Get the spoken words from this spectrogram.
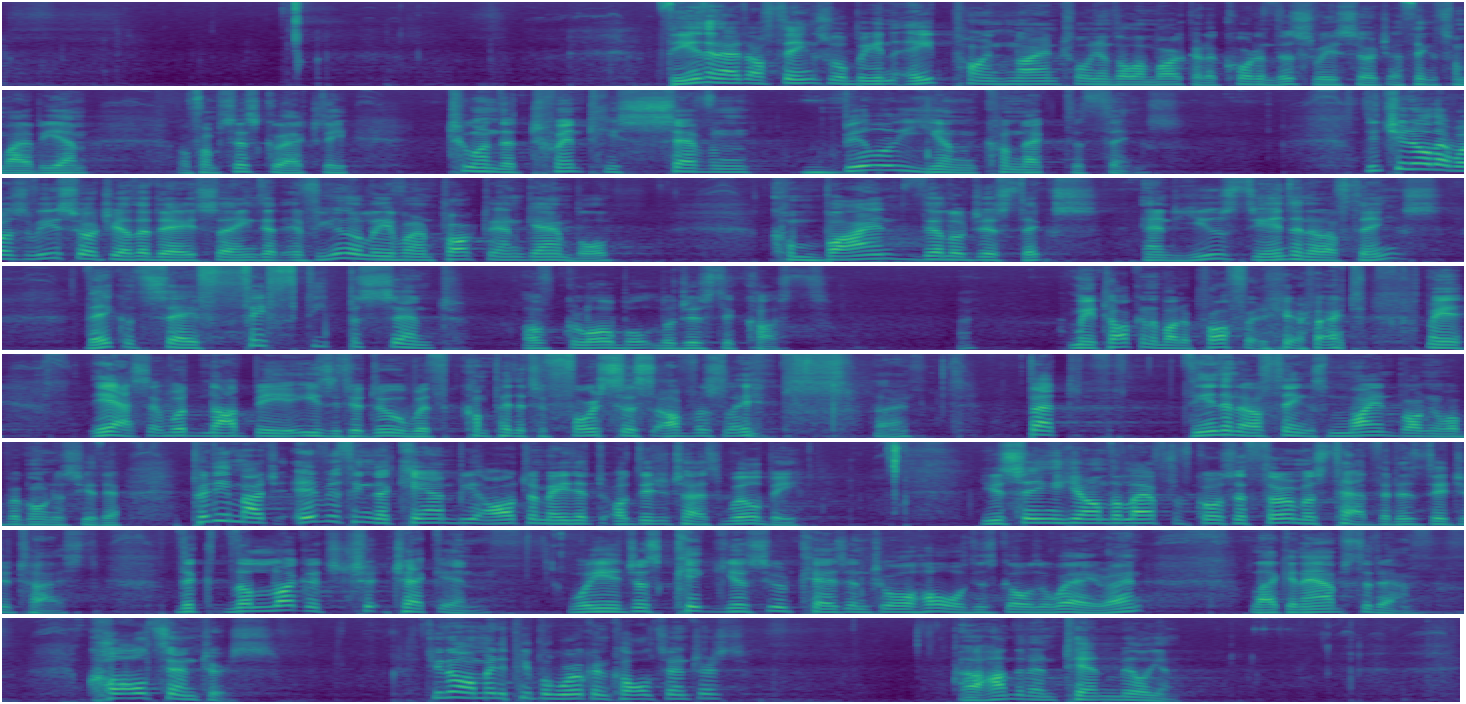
The Internet of Things will be an $8.9 trillion market, according to this research. I think it's from IBM or from Cisco, actually. 227 billion connected things. Did you know there was research the other day saying that if Unilever and Procter & Gamble combined their logistics and used the Internet of Things, they could save 50% of global logistic costs. I mean, talking about a profit here, right? I mean, yes, it would not be easy to do with competitive forces, obviously. Right? But the Internet of Things, mind-boggling what we're going to see there. Pretty much everything that can be automated or digitized will be. You're seeing here on the left, of course, a thermostat that is digitized. The, the luggage ch check-in, where you just kick your suitcase into a hole, just goes away, right? Like in Amsterdam. Call centers. Do you know how many people work in call centers? 110 million.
